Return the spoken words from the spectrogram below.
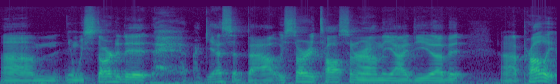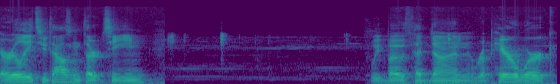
Um, and we started it, I guess, about we started tossing around the idea of it uh, probably early 2013. We both had done repair work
